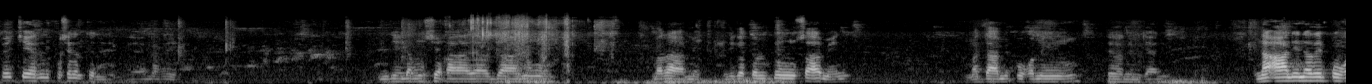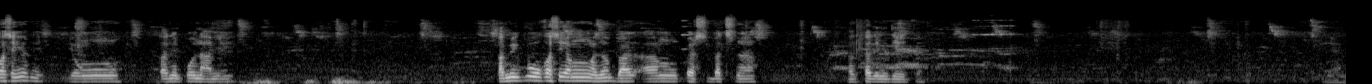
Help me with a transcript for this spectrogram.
Pechay rin po silang tinanim. Kaya lang eh. Hindi lang siya kaya ganong marami. Hindi katulad nung sa amin, madami po kaming tinanim dyan. Naani na rin po kasi yun eh, yung tanim po namin. Kami po kasi ang ano ang first batch na nagtanim dito. Ayan.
